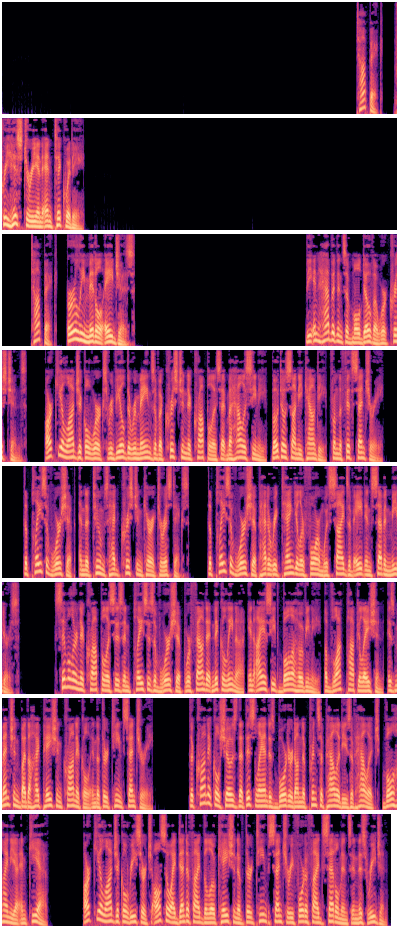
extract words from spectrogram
Prehistory and antiquity Early Middle Ages The inhabitants of Moldova were Christians. Archaeological works revealed the remains of a Christian necropolis at Mihalicini, Botoșani County, from the 5th century. The place of worship, and the tombs had Christian characteristics. The place of worship had a rectangular form with sides of 8 and 7 metres. Similar necropolises and places of worship were found at Nikolina, in Iacethe Bolahovini. A Vlach population, is mentioned by the Hypatian Chronicle in the 13th century. The chronicle shows that this land is bordered on the principalities of Halych, Volhynia and Kiev. Archaeological research also identified the location of 13th-century fortified settlements in this region.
